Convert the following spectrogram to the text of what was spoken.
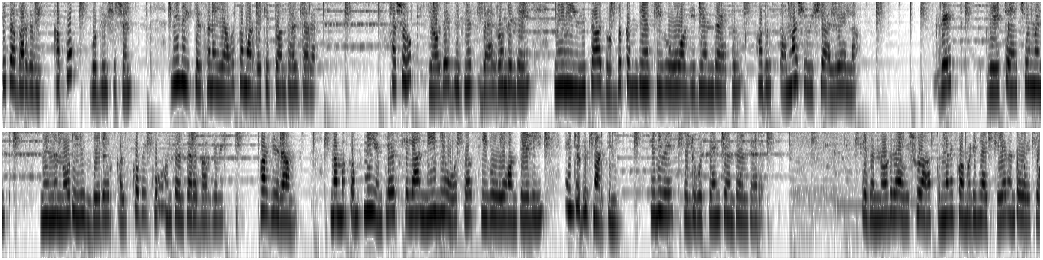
ಇತ್ತ ಭಾರ್ಗವಿ, ಅಪ್ಪು ಗುಡ್ ಡಿಸಿಷನ್ ನೀನು ಈ ಕೆಲಸನ ಯಾವತ್ತೂ ಮಾಡಬೇಕಿತ್ತು ಅಂತ ಹೇಳ್ತಾರೆ. ಅಶೋಕ್, ಯಾವುದೇ ಬಿಸ್ನೆಸ್ ಬ್ಯಾಕ್ಗ್ರೌಂಡ್ ಇಲ್ಲದೆ ನೀನು ಇಂಥ ದೊಡ್ಡ ಕಂಪ್ನಿಯ ಸಿ ಒ ಆಗಿದೆಯಾ ಅಂದರೆ ಆಯಿತು ಅದು ತಮಾಷೆ ವಿಷಯ ಅಲ್ಲವೇ ಅಲ್ಲ. ಗ್ರೇಟ್ ಗ್ರೇಟ್ ಅಚೀವ್ಮೆಂಟ್ ನಿನ್ನ ನೋಡಿ ಬೇರೆಯವ್ರು ಕಲ್ತ್ಕೋಬೇಕು ಅಂತ ಹೇಳ್ತಾರೆ ಭಾರ್ಗವಿ. ಹಾಗೆ ರಾಮ್, ನಮ್ಮ ಕಂಪ್ನಿ ಎಂಪ್ಲಾಯೀಸ್ಗೆಲ್ಲ ನೀನೇ ಹೊಸ ಸಿ ಒ ಅಂತೇಳಿ ಇಂಟ್ರೊಡ್ಯೂಸ್ ಮಾಡ್ತೀನಿ. ಎನಿವೆ ಎಲ್ರಿಗೂ ಥ್ಯಾಂಕ್ ಯು ಅಂತ ಹೇಳ್ತಾರೆ. ಇದನ್ನು ನೋಡಿದ ವಿಶ್ವ ತುಂಬಾ ಕಾಮಿಡಿಂದ ಚೇರ್ ಅಂತ ಹೋಯ್ತು.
